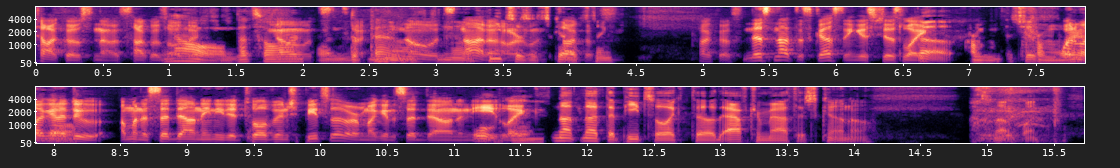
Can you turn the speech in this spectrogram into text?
Tacos? No, it's tacos all day. No, that's a No, hard it's one. ta- Depends. No, it's not a hard Pizza's one. disgusting. Tacos. That's not disgusting. It's just like, Oh, From, It's just- from what am I gonna do? I'm gonna sit down and eat a 12 inch pizza, or am I gonna sit down and Well, eat like not not the pizza. Like the, the aftermath is kind of. It's not fun.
